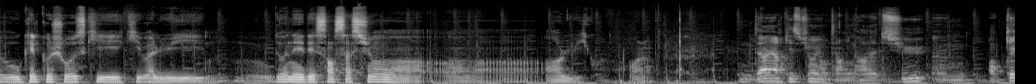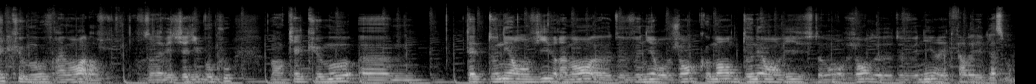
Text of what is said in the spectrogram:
ou quelque chose qui, va lui donner des sensations en, lui. Voilà. Une dernière question et on terminera là-dessus. Euh, en quelques mots, vraiment, vous en avez déjà dit beaucoup, mais en quelques mots, euh, peut-être donner envie vraiment euh, de venir aux gens. Comment donner envie justement aux gens de, venir et de faire des déplacements?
